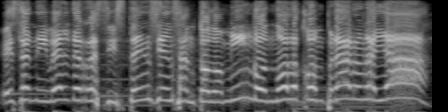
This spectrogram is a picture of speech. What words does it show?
Ese nivel de resistencia en Santo Domingo no lo compraron allá.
